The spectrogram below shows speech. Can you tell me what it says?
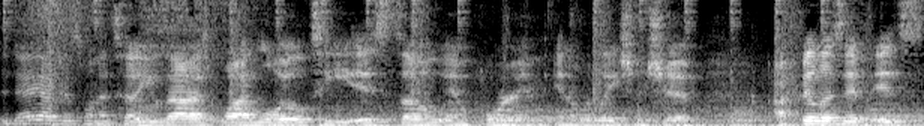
Today I just want to tell you guys why loyalty is so important in a relationship. I feel as if it's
